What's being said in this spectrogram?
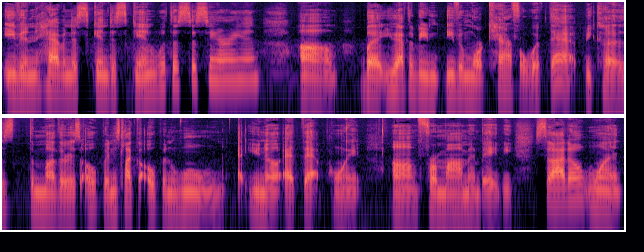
even having a skin to skin with a cesarean. Um, but you have to be even more careful with that because the mother is open. It's like an open wound, you know, at that point um, for mom and baby. So I don't want,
